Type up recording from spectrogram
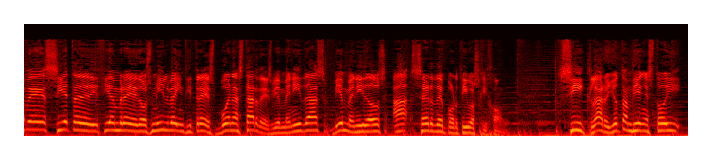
Jueves 7 de diciembre de 2023. Buenas tardes, bienvenidas, bienvenidos a Ser Deportivos Gijón. Sí, claro, yo también estoy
